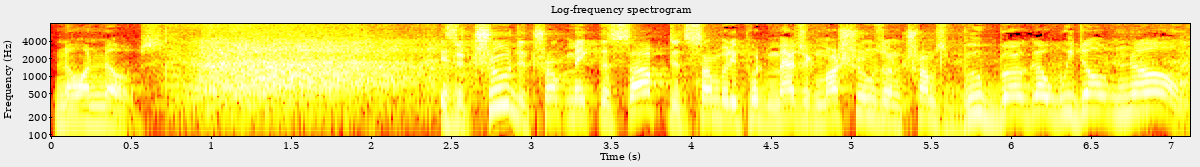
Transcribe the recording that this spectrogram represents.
no one knows. is it true? Did Trump make this up? Did somebody put magic mushrooms on Trump's boob burger? We don't know.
